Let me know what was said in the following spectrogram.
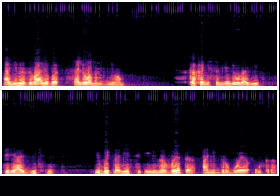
они называли бы соленым днем. Как они сумели уловить периодичность и быть на месте именно в это, а не в другое утро.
